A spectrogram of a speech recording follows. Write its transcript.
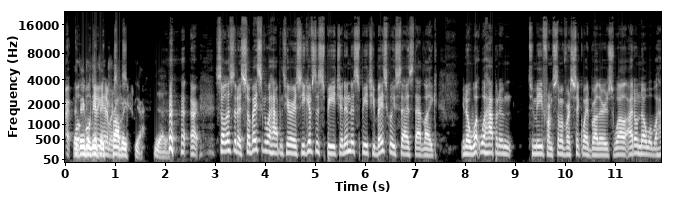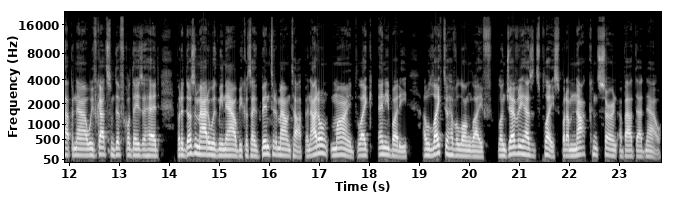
right. we'll, they we'll believe they probably. Yeah, yeah. yeah. All right. So listen to this. So basically, what happens here is he gives this speech, and in this speech, he basically says that like, you know, what will happen to me from some of our sick white brothers, well, I don't know what will happen now. We've got some difficult days ahead, but it doesn't matter with me now because I've been to the mountaintop and I don't mind, like anybody. I would like to have a long life. Longevity has its place, but I'm not concerned about that now.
